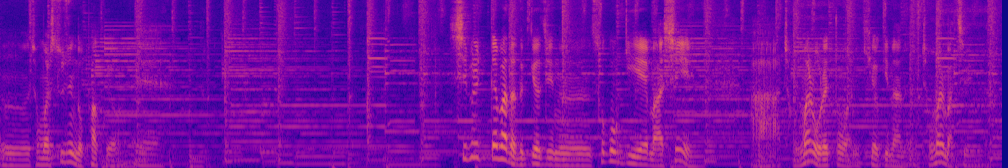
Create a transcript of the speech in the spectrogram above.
음, 정말 수준 높았고요. 예. 씹을 때마다 느껴지는 소고기의 맛이 아 정말 오랫동안 기억이 나는 정말 맛집입니다.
